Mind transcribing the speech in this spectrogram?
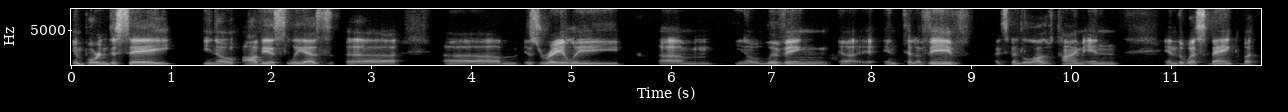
important to say you know, obviously as uh, um, Israeli, um, you know, living uh, in Tel Aviv, I spend a lot of time in in the West Bank, but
